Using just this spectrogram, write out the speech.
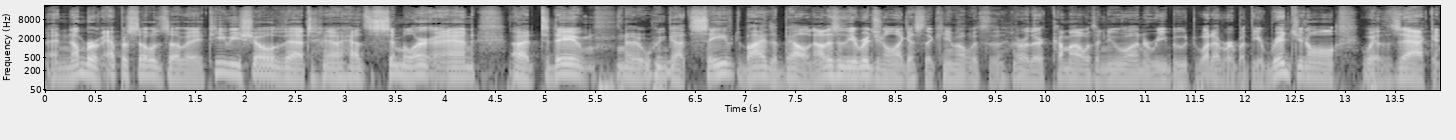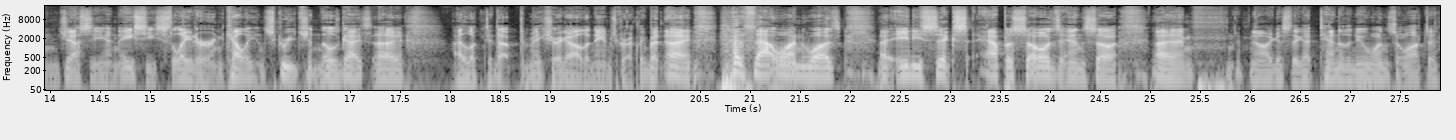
a, number of episodes of a TV show that uh, has similar. And uh, today uh, we got Saved by the Bell. Now, this is the original, I guess, that came out with, or they're come out with a new one, a reboot, whatever. But the original with Zach and Jessie and AC Slater and Kelly and Screech and those guys. Uh, I looked it up to make sure I got all the names correctly. But uh, that one was uh, 86 episodes, and so uh, now I guess they got 10 of the new ones, so we'll have to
